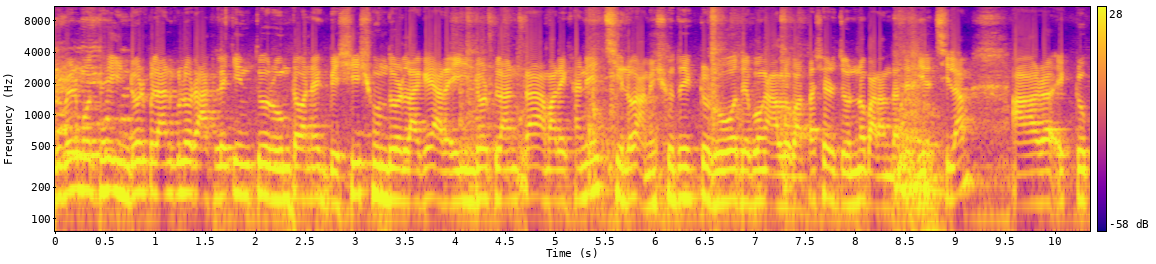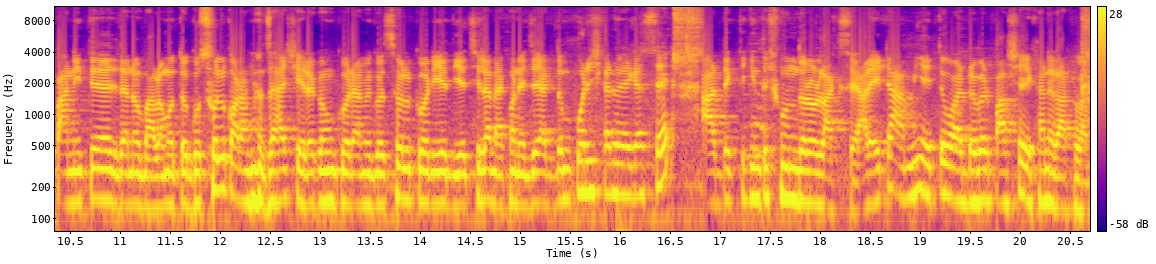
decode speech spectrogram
রুমের মধ্যে ইনডোর প্ল্যান্টগুলো রাখলে কিন্তু রুমটা অনেক বেশি সুন্দর লাগে। আর এই ইনডোর প্ল্যান্টটা আমার এখানেই ছিল। আমি শুধু একটু রোদ এবং আলো বাতাসের জন্য বারান্দাতে দিয়েছিলাম। আর একটু পানিতে যেন ভালো মতো গোসল করানো যায়, সেরকম করে আমি গোসল করিয়ে দিয়েছিলাম। এখন এই যে একদম পরিষ্কার হয়ে গেছে আর দেখতে কিন্তু সুন্দরও লাগছে। আর এটা আমি এই তো ওয়ার্ড্রবের পাশে এখানে রাখলাম।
